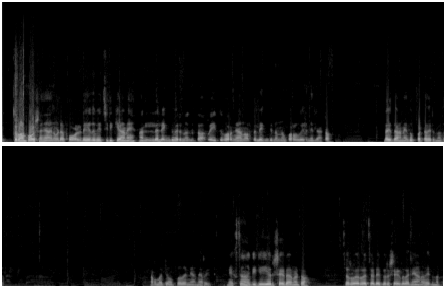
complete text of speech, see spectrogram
ഇത്രയും പോർഷൻ ഞാനിവിടെ ഫോൾഡ് ചെയ്ത് വെച്ചിരിക്കുകയാണേ. നല്ല ലെങ്ത് വരുന്നുണ്ട് കേട്ടോ റേറ്റ് കുറഞ്ഞാന്നോർത്ത് ലെങ്തിനൊന്നും കുറവ് വരുന്നില്ല കേട്ടോ ഇതാണ് ദുപ്പട്ട വരുന്നത്. അറുന്നൂറ്റി മുപ്പത് തന്നെയാണ് റേറ്റ് നെക്സ്റ്റ് നോക്കിക്ക് ഈ ഒരു ഷെയ്ഡാണ് കേട്ടോ ചെറുപയർ വെച്ചയുടെയൊക്കെ ഒരു ഷെയ്ഡ് തന്നെയാണ് വരുന്നത്.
